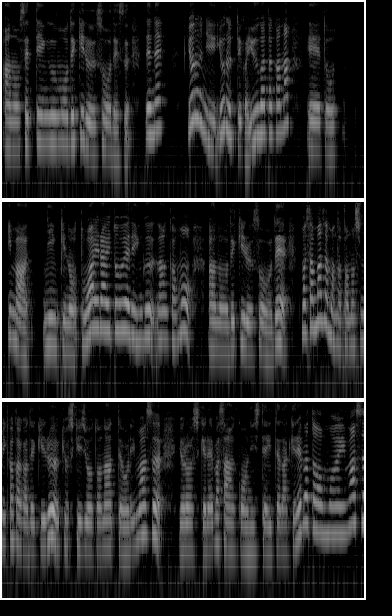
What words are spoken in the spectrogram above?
あのセッティングもできるそうです。でね夜に夜っていうか夕方かな？えっ、ー、と今人気のトワイライトウェディングなんかもあのできるそうでさまざ、まな楽しみ方ができる挙式場となっております。よろしければ参考にしていただければと思います。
